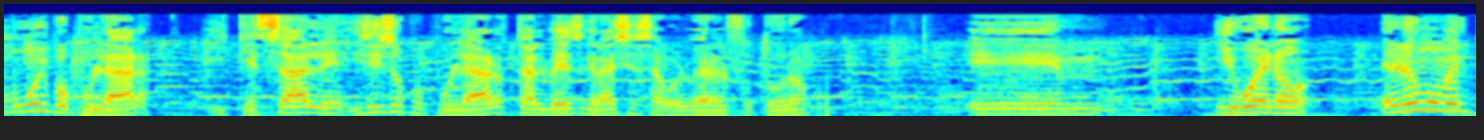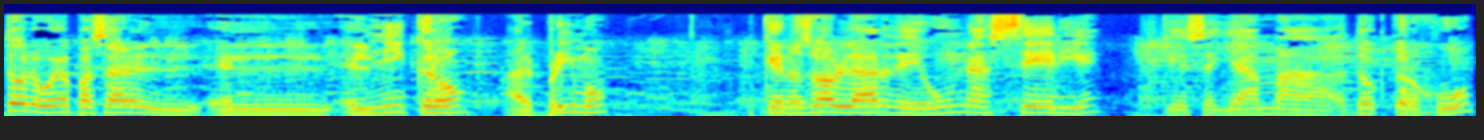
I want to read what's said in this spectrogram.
muy popular y que sale y se hizo popular tal vez gracias a Volver al Futuro. Eh, y bueno, en un momento le voy a pasar el, el- micro al primo que nos va a hablar de una serie que se llama Doctor Who,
